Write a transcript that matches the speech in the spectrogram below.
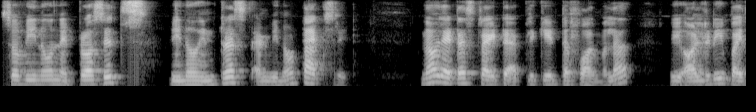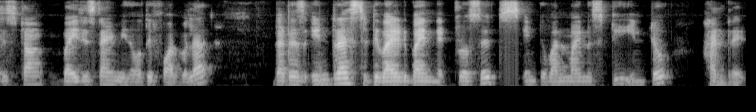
So we know net profits, we know interest and we know tax rate. Now let us try to applicate the formula. We already by this time by this time we know the formula that is interest divided by net proceeds into 1 minus t into 100.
